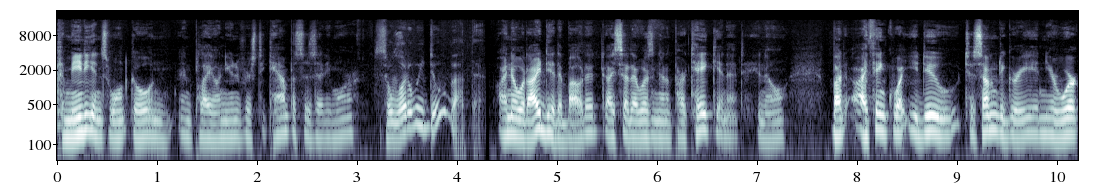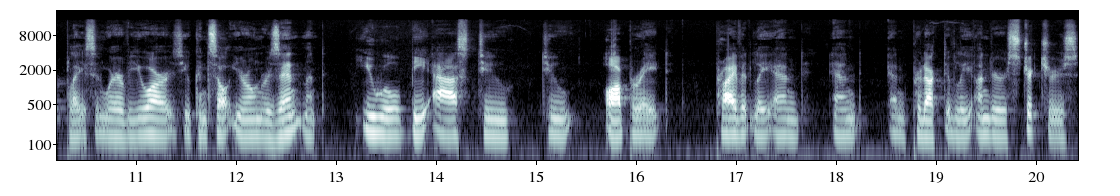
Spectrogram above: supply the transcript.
comedians won't go and, and, play on university campuses anymore. So what do we do about that? I know what I did about it. I said I wasn't going to partake in it, you know. But I think what you do to some degree in your workplace and wherever you are is you consult your own resentment. You will be asked to to operate privately and and and productively under strictures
